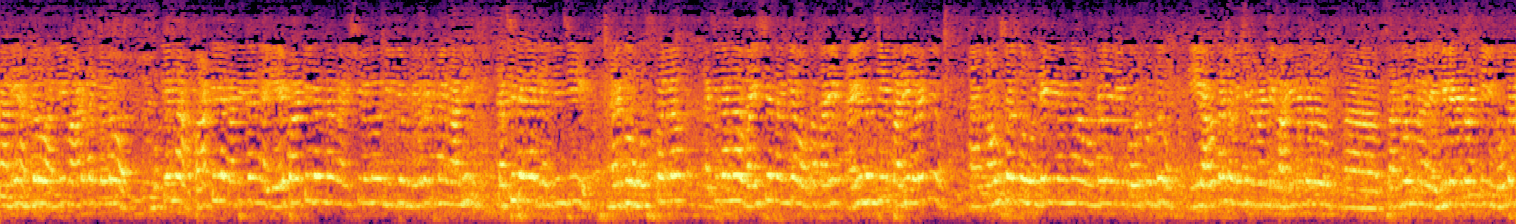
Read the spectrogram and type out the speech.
కానీ అందరూ అన్ని వాడకట్లలో ముఖ్యంగా పార్టీలకు అతీతంగా ఏ పార్టీలో ఉన్న నిత్యం నిలబెట్టినా కానీ ఖచ్చితంగా గెలిపించి మనకు మున్సిపల్లో ఖచ్చితంగా వైశ్య సంఖ్య ఒక పది ఐదు నుంచి పది వరకు కౌన్సిలర్స్ ఉండే విధంగా ఉండాలని కోరుకుంటూ ఈ అవకాశం ఇచ్చినటువంటి వాణినగర్ సంఘంలో ఎన్నికైనటువంటి నూతన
